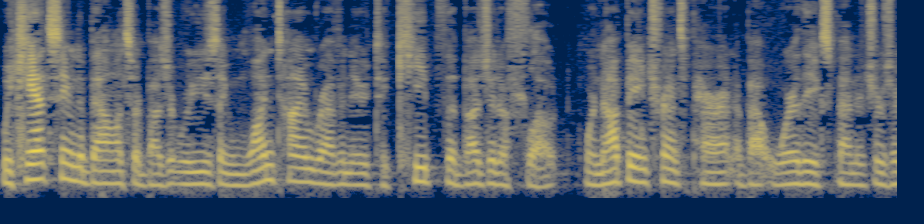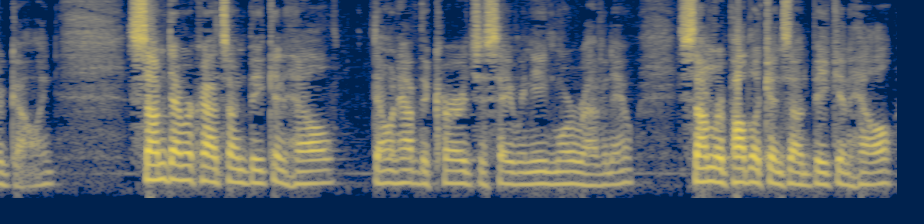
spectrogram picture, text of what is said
We can't seem to balance our budget. We're using one time revenue to keep the budget afloat. We're not being transparent about where the expenditures are going. Some Democrats on Beacon Hill don't have the courage to say we need more revenue. Some Republicans on Beacon Hill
